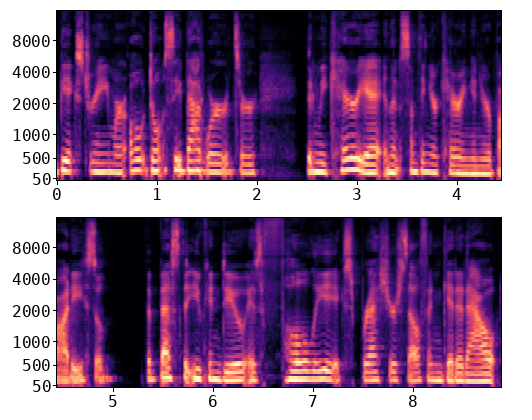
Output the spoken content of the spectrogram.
be extreme," or "Oh, don't say bad words," or then we carry it and then it's something you're carrying in your body. So the best that you can do is fully express yourself and get it out.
